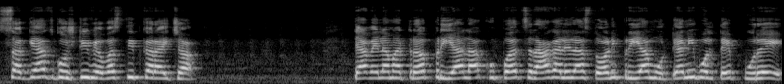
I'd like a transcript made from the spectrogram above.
सगळ्याच गोष्टी व्यवस्थित करायच्या. त्यावेळेला मात्र प्रियाला खूपच राग आलेला असतो आणि प्रिया मोठ्याने बोलते पुरे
